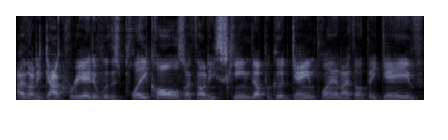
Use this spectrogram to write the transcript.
I thought he got creative with his play calls. I thought he schemed up a good game plan. I thought they gave.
